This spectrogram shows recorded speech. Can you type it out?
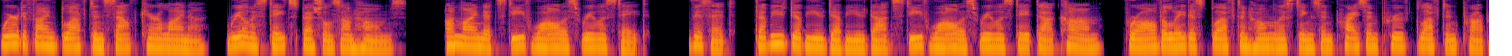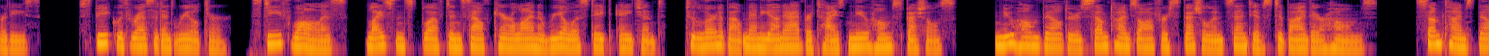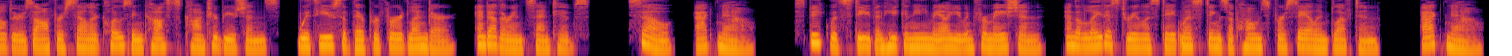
Where to find Bluffton, South Carolina, real estate specials on homes. Online at Steve Wallace Real Estate. Visit www.stevewallacerealestate.com for all the latest Bluffton home listings and price improved Bluffton properties. Speak with resident realtor Steve Wallace, licensed Bluffton, South Carolina real estate agent, to learn about many unadvertised new home specials. New home builders sometimes offer special incentives to buy their homes. Sometimes builders offer seller closing costs contributions, with use of their preferred lender, and other incentives. So, act now. Speak with Steve and he can email you information and the latest real estate listings of homes for sale in Bluffton. Act now.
